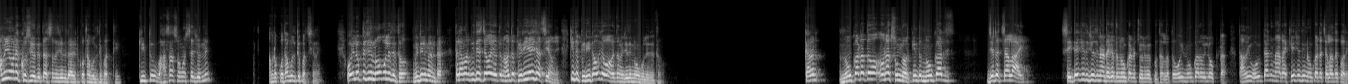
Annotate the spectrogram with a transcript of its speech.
আমিও অনেক খুশি হতো তার সাথে যদি ডাইরেক্ট কথা বলতে পারতি। কিন্তু ভাষা সমস্যার জন্য আমরা কথা বলতে পারছি না। ওই লোকটা যদি ন বলে দিত মিডিলম্যানটা তাহলে আমার বিদেশ যাওয়াই হতো না, হয়তো ফিরিয়েই যাচ্ছি আমি। কিন্তু ফিরিটাও যাওয়া হতো না যদি ন বলে দিত। কারণ নৌকাটা তো অনেক সুন্দর, কিন্তু নৌকার যেটা চালায়, সেইটাই যদি যদি না থাকে, তো নৌকাটা চলবে কোথাও তো ওই নৌকার ওই লোকটা, তা আমি ওইটা না রেখে যদি নৌকাটা চালাতে পারে,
